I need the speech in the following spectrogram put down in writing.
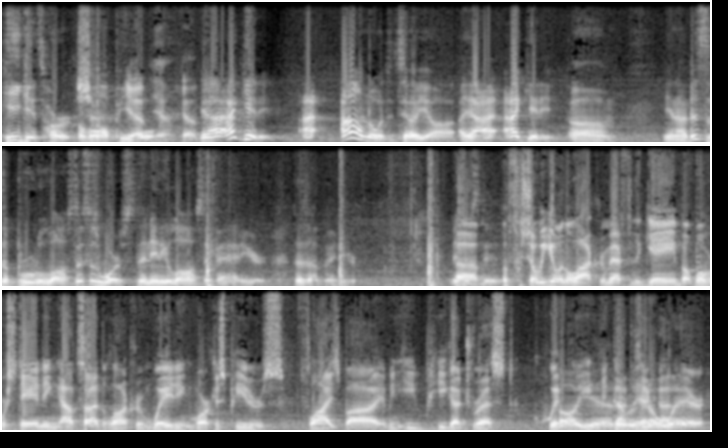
he gets hurt of all people. Yep, yep. Yeah, I get it. I, I don't know what to tell y'all. I, I, I get it. Um, you know, this is a brutal loss. This is worse than any loss they've had here since I've been here. It just Um, so we go in the locker room after the game, but while we're standing outside the locker room waiting, Marcus Peters flies by. I mean, he he got dressed quickly Oh, yeah, and there got was the heck no out way. of there.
